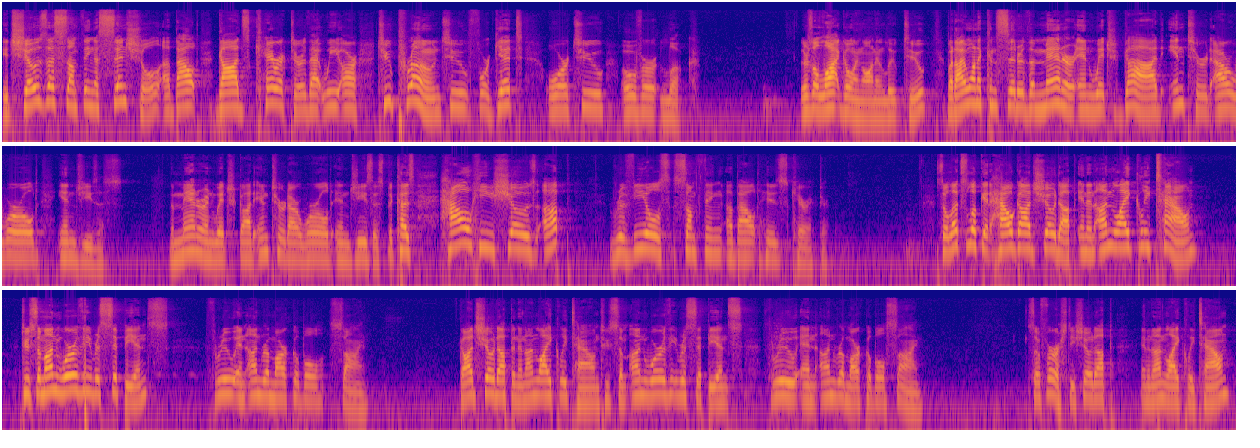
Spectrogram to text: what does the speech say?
It shows us something essential about God's character that we are too prone to forget or to overlook. There's a lot going on in Luke 2, but I want to consider the manner in which God entered our world in Jesus. The manner in which God entered our world in Jesus. Because how he shows up reveals something about his character. So let's look at how God showed up in an unlikely town to some unworthy recipients through an unremarkable sign. God showed up in an unlikely town to some unworthy recipients through an unremarkable sign. So, first, he showed up in an unlikely town.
